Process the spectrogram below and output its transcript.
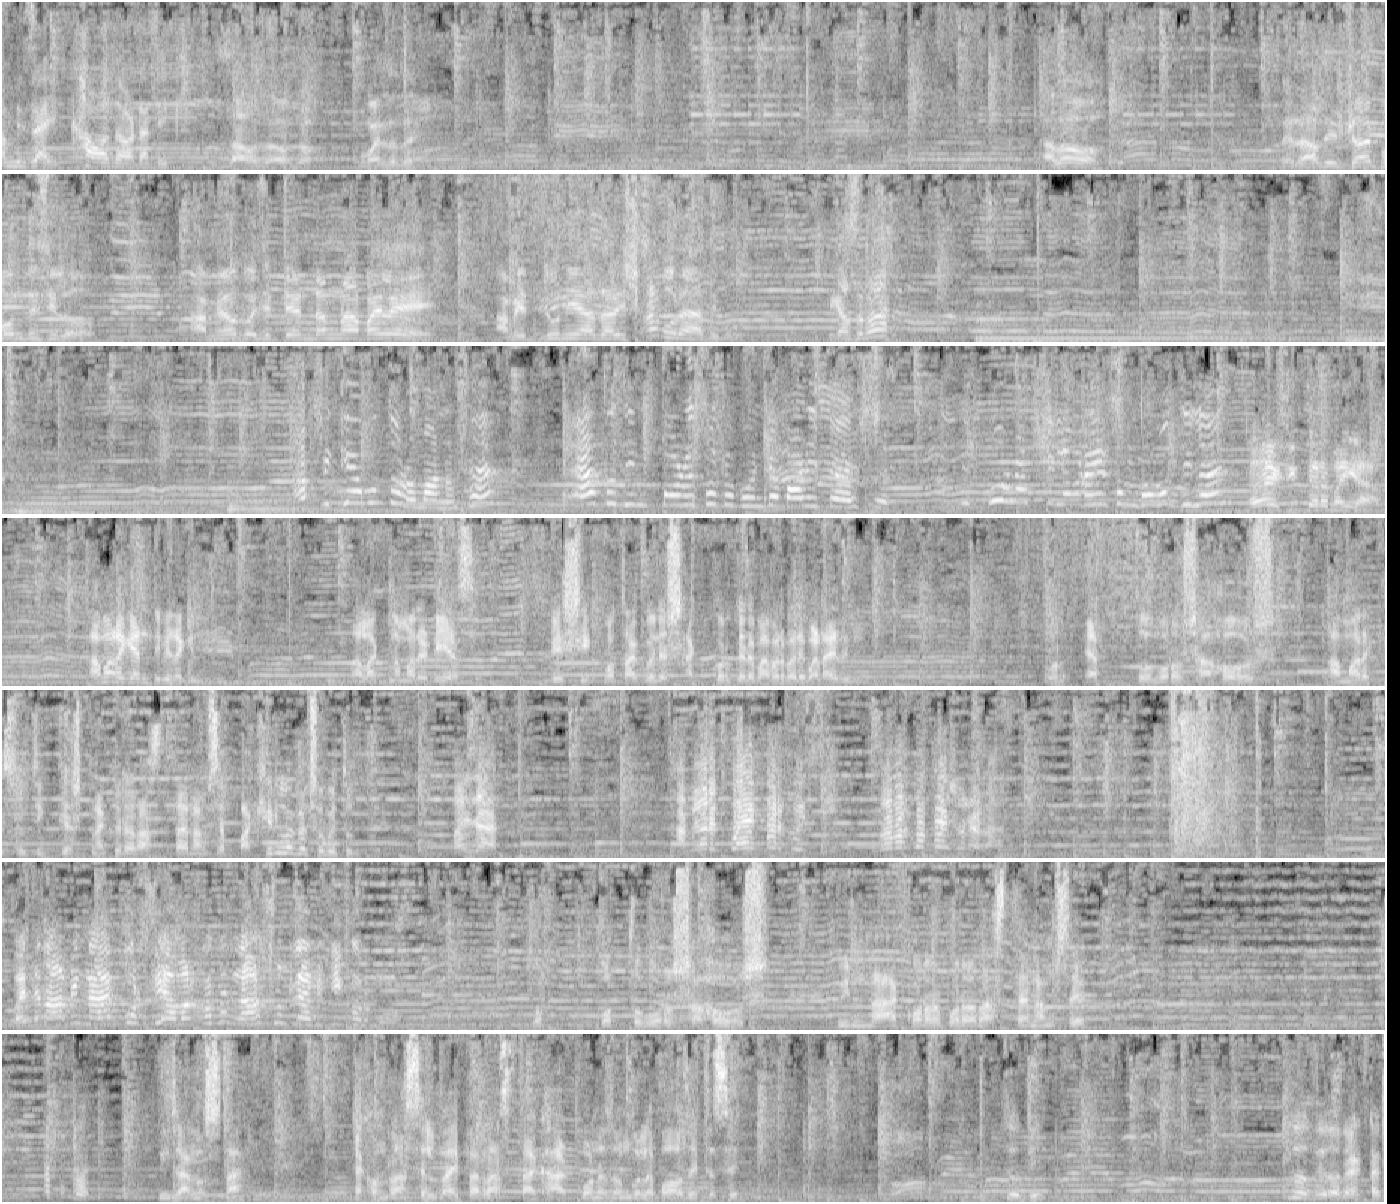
আমি যাই খাওয়া দাওয়াটা দেখি। যাও যাও যাও। মোবাইলটা দে। হ্যালো? রাজীব সাহেব ফোন দিছিল। আমিও কইছি টেন্ডার না পাইলে আমি দুনিয়াদারি সব উড়াইয়া দিব। ঠিক আছে না? আপনি কেমন তোর মানুষ হ্যাঁ? এতদিন পরে ছোট বোনটা বাড়িতে আসে আপনি কোন আসলে ওরা এরকম ধমক দিলেন? এই শিকদার মাইয়া আমার জ্ঞান দিবি না কিন্তু। তালাক নামা রেডি আছে। বেশি কথা কইলে স্বাক্ষর করে বাপের বাড়ি পাঠাই দিবি। ওর এত বড় সাহস আমার কিছু জিজ্ঞেস না করে রাস্তায় নামছে পাখির লোকে ছবি তুলতে। ভাইজান আমি ওরে কয়েকবার কইছি ও আমার কথাই শুনে না। ভাইজান আমি না করছি আমার কথা না শুনলে আমি কি করব? কত বড় সাহস তুই না করার পর রাস্তায় নামছে। তুই জানোস না এখন রাসেল ভাইপার রাস্তাঘাট বনে জঙ্গলে পাওয়া যাইতেছে। যদি যদি ওর একটা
